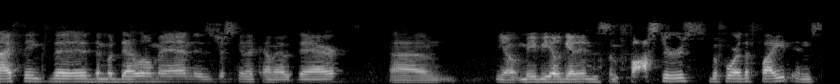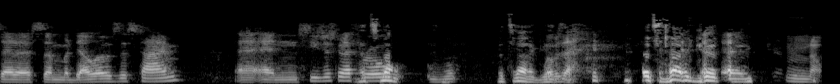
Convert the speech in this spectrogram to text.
I think the the Modelo man is just going to come out there. Um, you know, maybe he'll get into some Fosters before the fight instead of some Modelos this time, and he's just going to That's throw. That's not a good. what was that? thing. That's not a good thing. No.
